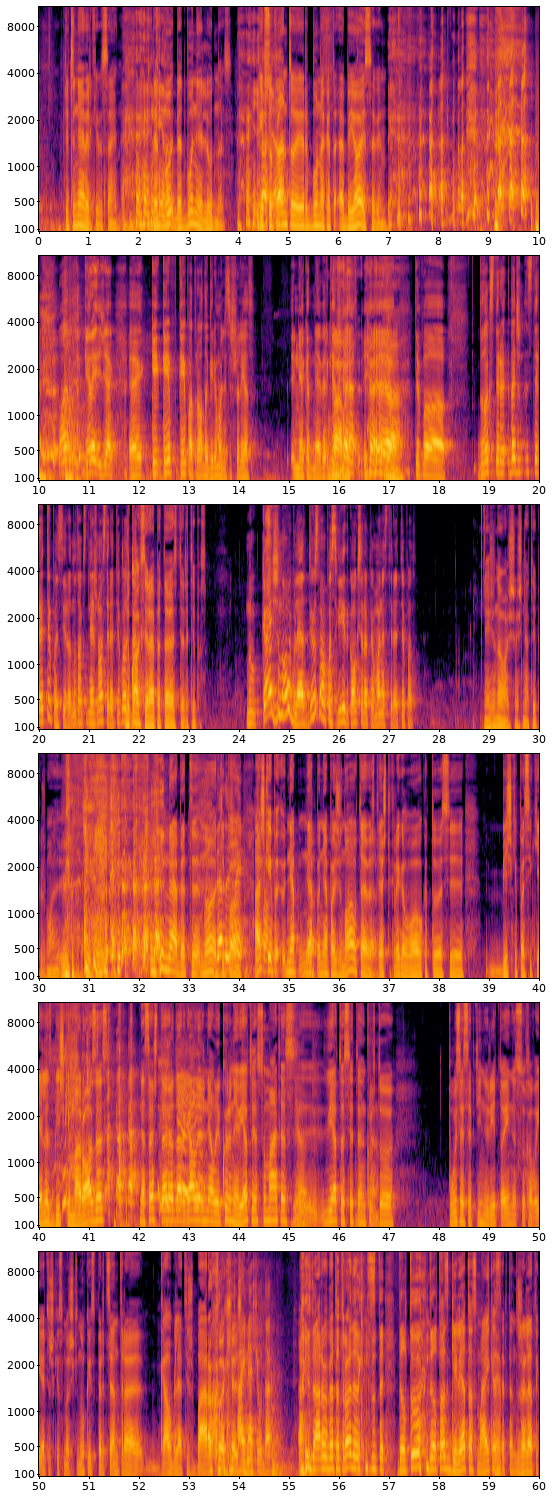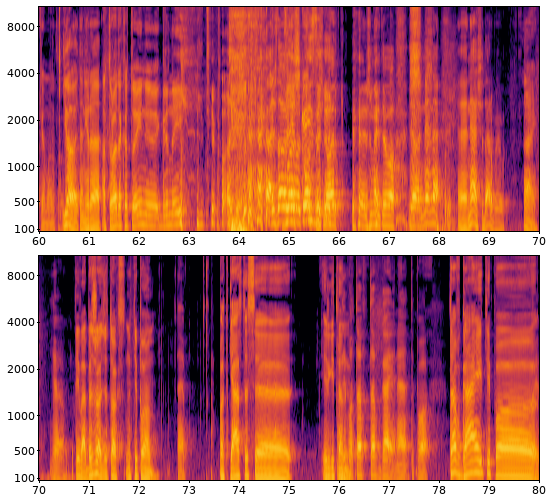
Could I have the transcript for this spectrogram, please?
Tai tu neverki visai. Bet, bu, bet būni liūdnas. Kaip jo. suprantu, ir būna, kad abejoji savim. Va, gerai, žiūrėk, e, kaip, kaip, kaip atrodo grimalis iš šalies? Niekad neverkia. Va, bet- ja, ja, ja. jo. Tipo, nu, toks stereotipas, stereotipas yra, nu toks, nežinau, stereotipas. Nu, bet- koks yra apie tave stereotipas? Nu, ką aš žinau, ble, jūs man pasakykite, koks yra apie mane stereotipas. Nežinau, aš, aš netaip į žmonės. ne, bet, nu, Bet, tipo, žinai, aš tipo- kaip ne, ne, nepažinojau tavęs, tai aš tikrai galvojau, kad tu esi biški pasikėlęs, biški marozas, nes aš tave dar gal ir nelaikur, ne vietoje esu matęs e, vietose ten, kur tu pusę septynių ryto eini su havajietiškais marškinukais per centrą, gal blėt iš baro kokio. Ai, ne, aš jau dar. Ai, darbą, bet atrodė, kad tai, dėl, tų, dėl tos gėlėtos maikės Taip. ir ten žalia tokia, man atrodo. Jo, ten yra. Atrodė, kad tu eini grinai, tipo, Aš dabar Blaškaisi. blaškais, žinai, tėvo. Jo, ne, ne, E, ne, aš į darbą jau. ai. Jo, Tai va, bet žodžiu, toks, nu, tipo, taip. podcastuose irgi ten... Tipo, tough, tough guy, ne, tipo, Tough guy, tipo...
